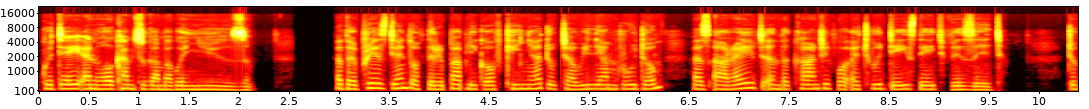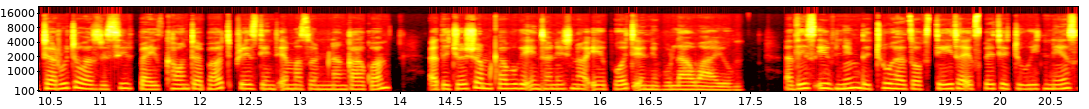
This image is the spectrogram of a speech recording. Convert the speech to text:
good day and welcome to Gambakwe News. The President of the Republic of Kenya, Dr. William Ruto, has arrived in the country for a two-day state visit. Dr. Ruto was received by his counterpart, President Emmerson Mnangagwa, at the Joshua Mqabuko International Airport in Bulawayo. This evening, the two heads of state are expected to witness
